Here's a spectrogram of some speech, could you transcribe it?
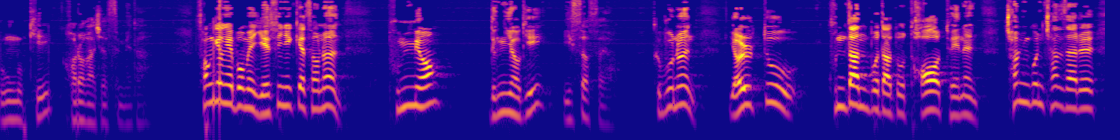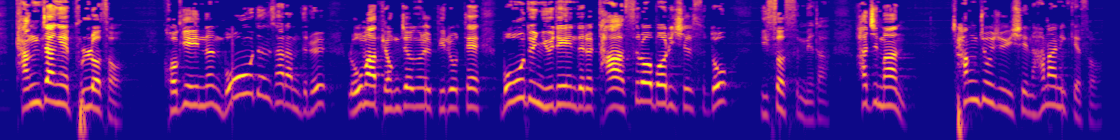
묵묵히 걸어가셨습니다. 성경에 보면 예수님께서는 분명 능력이 있었어요. 그분은 열두 군단보다도 더 되는 천군 천사를 당장에 불러서 거기에 있는 모든 사람들을 로마 병정을 비롯해 모든 유대인들을 다 쓸어버리실 수도 있었습니다. 하지만 창조주이신 하나님께서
